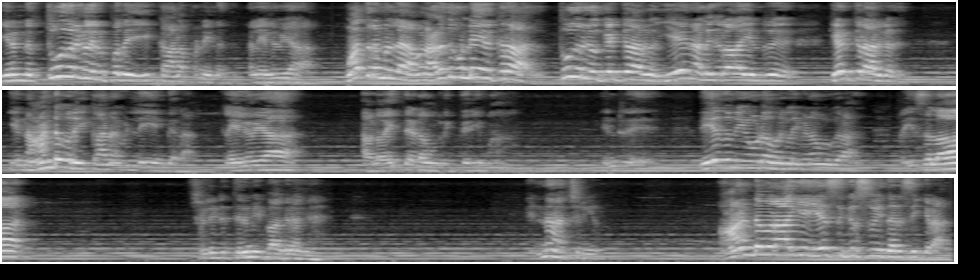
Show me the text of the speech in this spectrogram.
இரண்டு தூதர்கள் இருப்பதை காண பண்ணினது அல்லேலூயா. மாத்திரமல்ல அவள் அழுது கொண்டே இருக்கிறாள். தூதர்கள் கேட்கிறார்கள் ஏன் அழுகிறாய்? என்று கேட்கிறார்கள். என் ஆண்டவரை காணவில்லை என்கிறார். இல்லையா அவளை வைத்த இடம் உங்களுக்கு தெரியுமா? என்று வேதனையோடு அவர்களை வினவுகிறாள். சொல்லிட்டு திரும்பி பார்க்குறாங்க. என்ன ஆச்சரியம்? ஆண்டவராகிய இயேசு கிறிஸ்துவை தரிசிக்கிறார்.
